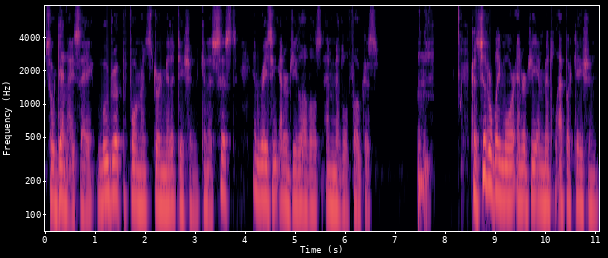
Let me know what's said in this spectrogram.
So, again, I say mudra performance during meditation can assist in raising energy levels and mental focus. Considerably more energy and mental application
